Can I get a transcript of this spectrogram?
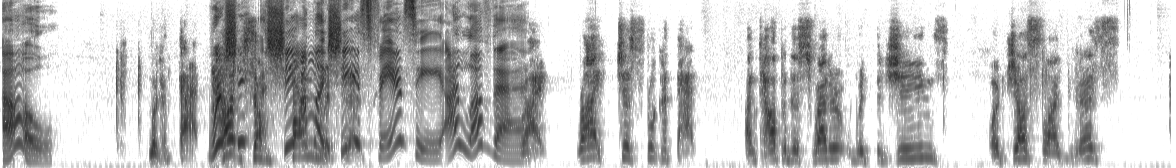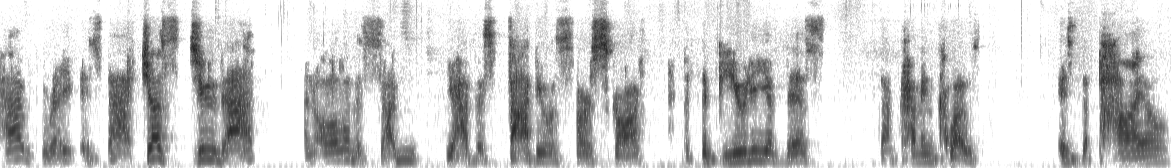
Oh, Look at that. where's Have she? She, I'm like she this. is fancy. I love that. Right, right. Just look at that. On top of the sweater with the jeans, or just like this. How great is that? Just do that, and all of a sudden, you have this fabulous fur scarf. But the beauty of this, I'm coming close, is the pile.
